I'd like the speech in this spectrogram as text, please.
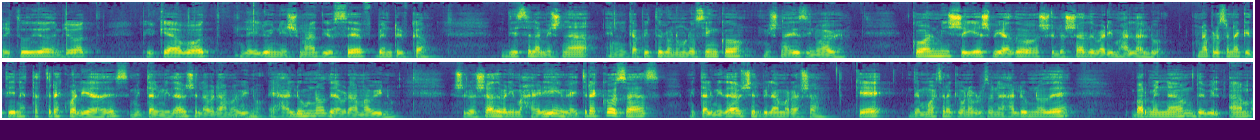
Estudio de Mishot, Pirkei Avot, Leilui Nishmat Yosef Ben Rivka. Dice la Mishnah en el capítulo número 5, Mishnah 19. Con mi sheyesh biado sheloshad de barim halalu. Una persona que tiene estas tres cualidades, mi talmidab shel Abraham vino, es alumno de Abraham vino. Sheloshad de barim harim, hay tres cosas, mi talmidab shel bilam rasha, que demuestran que una persona es alumno de Barmenam de Bilam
